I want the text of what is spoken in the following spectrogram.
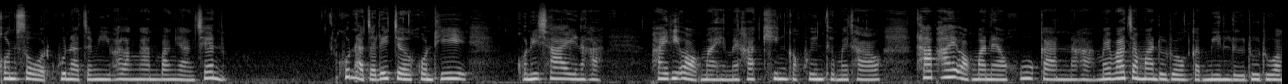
คนโสดคุณอาจจะมีพลังงานบางอย่าง เช่น คุณอาจจะได้เจอคนที่คนที่ใช่นะคะ ไพ่ที่ออกมาเห็นไหมคะคิงกับควีนถือไม้เท้า ถ้าไพ่ออกมาแนวคู่กันนะคะ ไม่ว่าจะมาดูดวงกับมินหรือดูดวง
